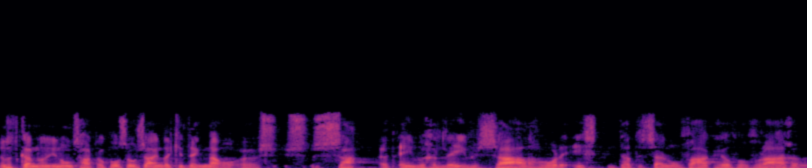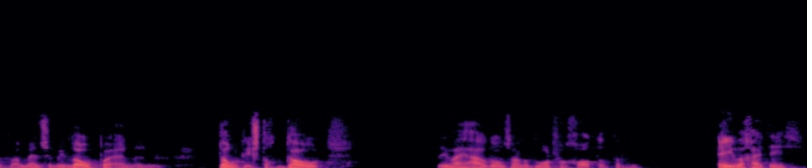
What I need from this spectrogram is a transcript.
En dat kan in ons hart ook wel zo zijn dat je denkt, nou, uh, het eeuwige leven, zalig worden, is, dat zijn al vaak heel veel vragen waar mensen mee lopen. En, dood is toch dood? Nee, wij houden ons aan het woord van God, dat er eeuwigheid is,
